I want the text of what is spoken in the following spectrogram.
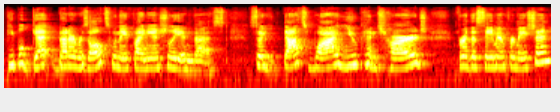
People get better results when they financially invest. So that's why you can charge for the same information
